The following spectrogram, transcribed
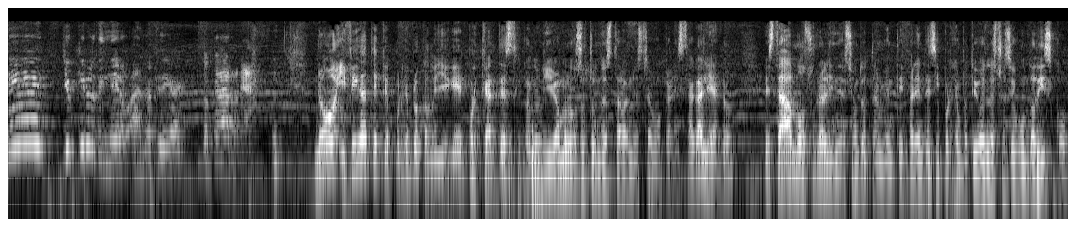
¿qué? Yo quiero dinero. Ah, no, que diga, tocar. No, y fíjate que, por ejemplo, cuando llegué, porque antes, cuando llegamos nosotros no estaba nuestra vocalista Galia, ¿no? Estábamos una alineación totalmente diferente. Si, por ejemplo, te digo, es nuestro segundo disco.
